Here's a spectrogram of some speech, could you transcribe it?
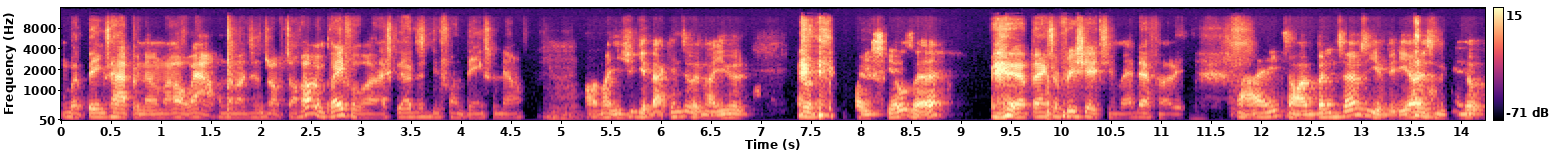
but things happen, and I'm like, oh wow, and then I just dropped off. I haven't played for a while actually. I just do fun things for now. Oh, mate, you should get back into it, mate. You got, you your skills there. yeah, thanks. Appreciate you, man. Definitely. Nah, anytime. But in terms of your videos, man, the,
